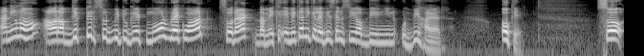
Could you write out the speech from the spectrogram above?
and you know our objective should be to get more brake work so that the mecha mechanical efficiency of the engine would be higher. Okay. So,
